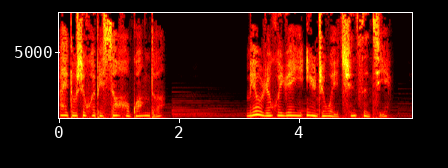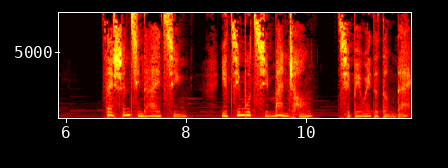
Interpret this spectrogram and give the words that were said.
爱都是会被消耗光的。没有人会愿意一直委屈自己，再深情的爱情，也经不起漫长。且卑微的等待，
